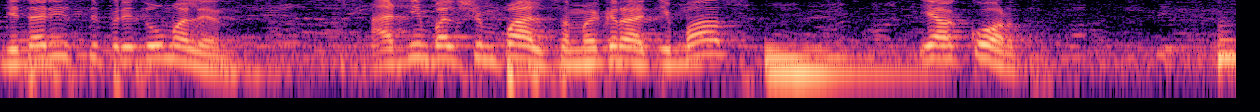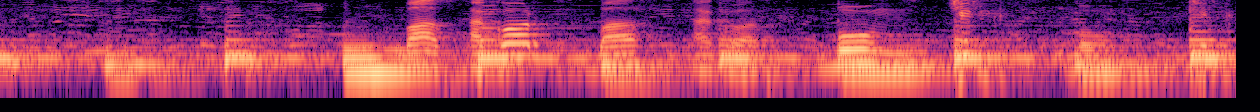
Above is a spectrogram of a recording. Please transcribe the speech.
гитаристы придумали одним большим пальцем играть и бас, и аккорд. Бас, аккорд, бас, аккорд. Бум, чик, бум, чик,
